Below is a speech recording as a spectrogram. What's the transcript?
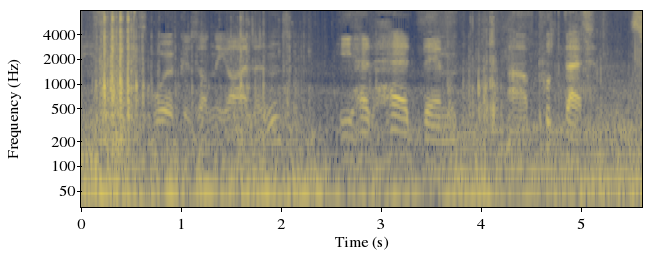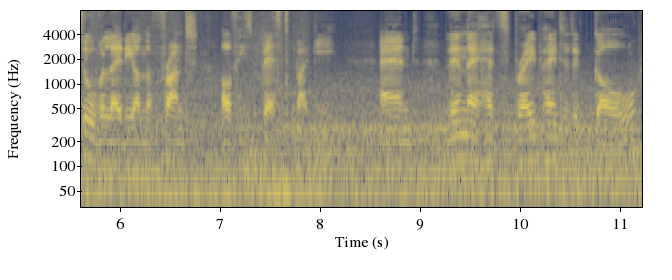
his, his, workers on the island, he had had them uh, put that silver lady on the front of his best buggy, and then they had spray painted it gold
